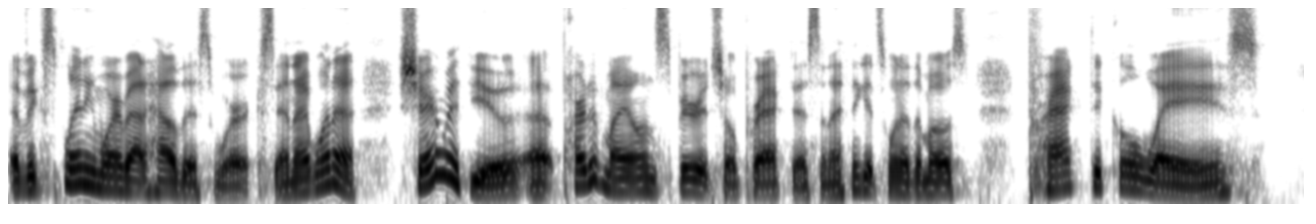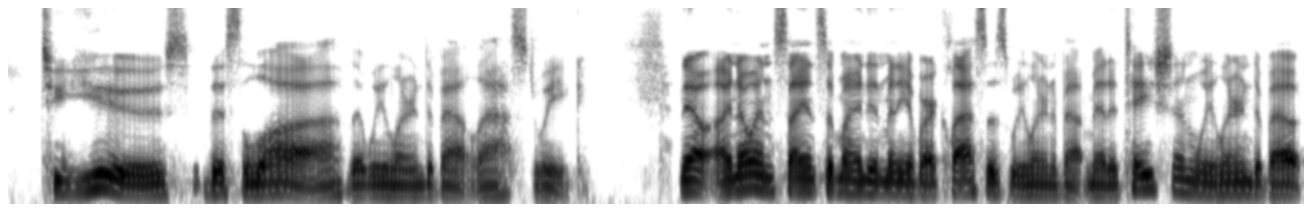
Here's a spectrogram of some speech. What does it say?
of explaining more about how this works. And I want to share with you uh, part of my own spiritual practice. And I think it's one of the most practical ways to use this law that we learned about last week. Now, I know in Science of Mind, in many of our classes, we learned about meditation. We learned about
